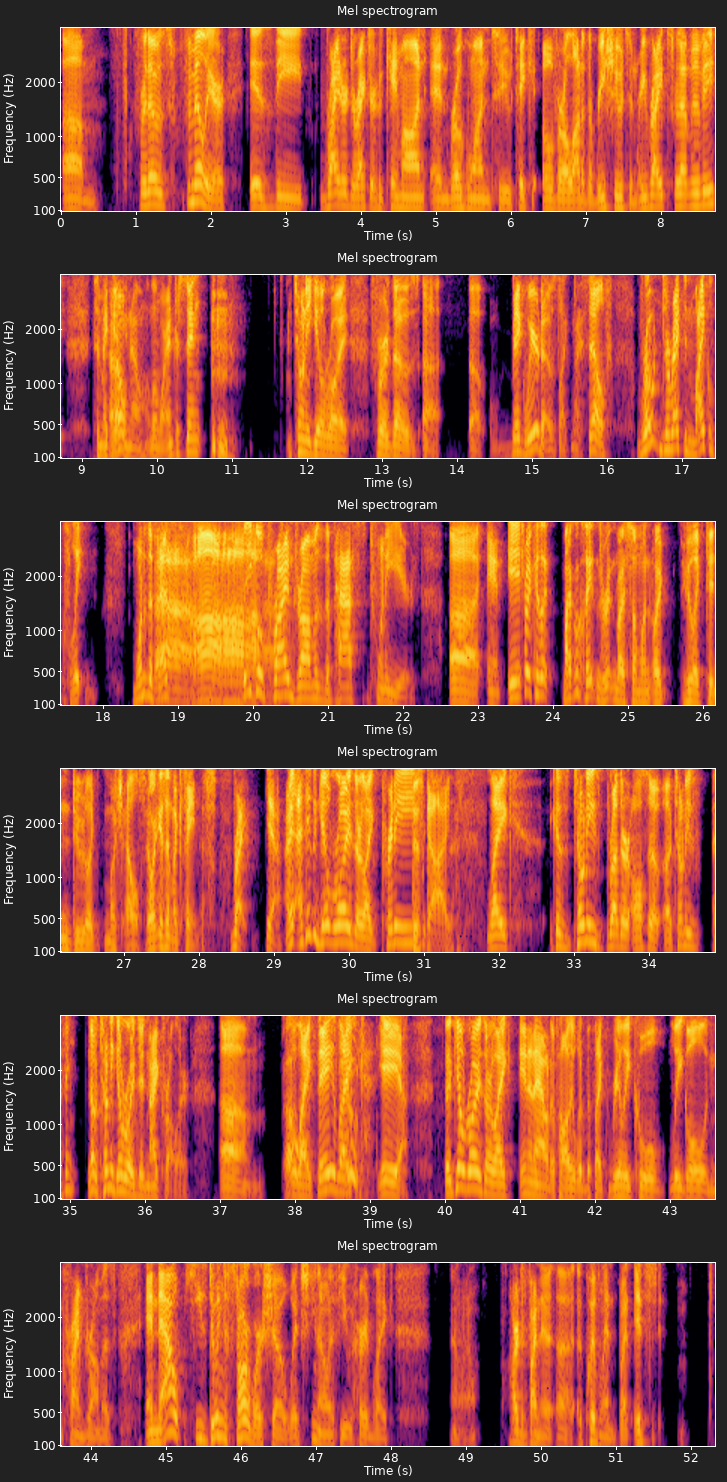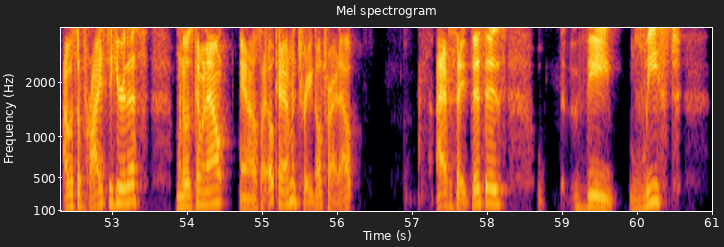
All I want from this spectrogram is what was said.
um, for those familiar, is the writer director who came on and Rogue One to take over a lot of the reshoots and rewrites for that movie to make it, Oh. you know, a little more interesting. Tony Gilroy, for those uh, uh, big weirdos like myself, wrote and directed Michael Clayton, one of the best Ah. legal crime dramas of the past 20 years. Uh, and it, That's right, because like Michael Clayton's written by someone like who like didn't do like much else. Or like isn't like famous. right. Yeah. I, I think the Gilroys are like pretty, This guy. like, because Tony's brother also, uh, Tony's, I think, no, Tony Gilroy did Nightcrawler. Um, so Oh, like they like, shoot. yeah, yeah, yeah. The Gilroys are like in and out of Hollywood with like really cool legal and crime dramas. And now he's doing a Star Wars show, which, you know, if you heard like, I don't know, hard to find a, a equivalent, but it's, I was surprised to hear this when it was coming out. And I was like, okay, I'm intrigued. I'll try it out. I have to say, this is the least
